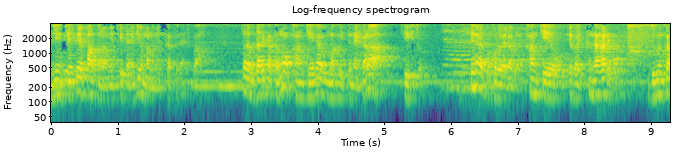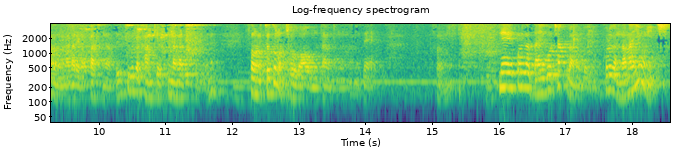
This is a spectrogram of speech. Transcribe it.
人生でパートナーを見つけたいんやけどまだ見つかってないとか例えば誰かとの関係がうまくいってないからっていう人。っていうのはやっぱこれを選ぶ関係をやっぱり流れが自分からの流れがおかしくなってるっていうことは関係をつながっていくんでねその人との調和を生むためのものなのででこれが第5チャクラの部分。これが741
